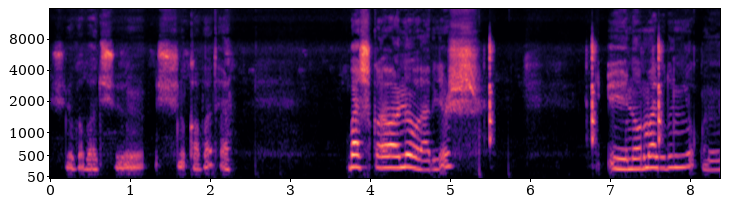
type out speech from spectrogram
Şunu kapat, şunu, şunu kapat. Heh. Başka ne olabilir? Ee, normal odun yok mu?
